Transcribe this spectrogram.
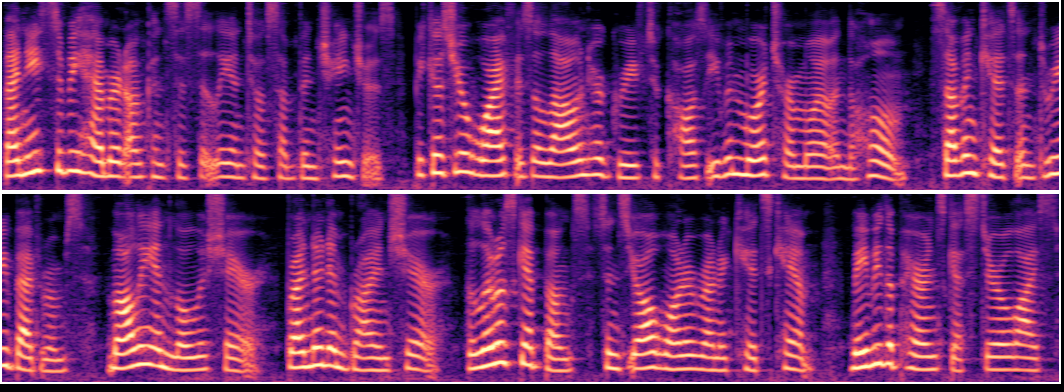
That needs to be hammered on consistently until something changes, because your wife is allowing her grief to cause even more turmoil in the home. Seven kids and three bedrooms. Molly and Lola share. Brendan and Brian share. The littles get bunks since y'all want to run a kids camp. Maybe the parents get sterilized.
